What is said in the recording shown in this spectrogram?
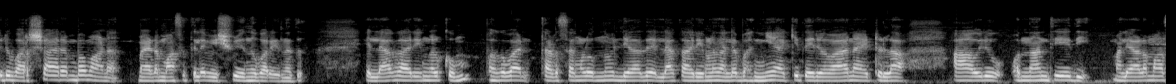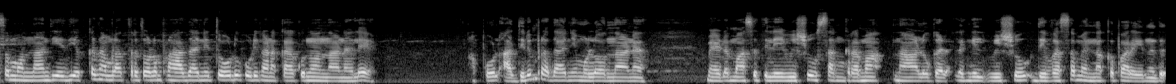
ഒരു വർഷാരംഭമാണ് മേടമാസത്തിലെ വിഷു എന്ന് പറയുന്നത്. എല്ലാ കാര്യങ്ങൾക്കും ഭഗവാൻ തടസ്സങ്ങളൊന്നുമില്ലാതെ എല്ലാ കാര്യങ്ങളും നല്ല ഭംഗിയാക്കി തരുവാനായിട്ടുള്ള ആ ഒരു ഒന്നാം തീയതി മലയാള മാസം ഒന്നാം തീയതിയൊക്കെ നമ്മൾ അത്രത്തോളം പ്രാധാന്യത്തോടു കൂടി കണക്കാക്കുന്ന ഒന്നാണ് അല്ലേ? അപ്പോൾ അതിലും പ്രാധാന്യമുള്ള ഒന്നാണ്. മേടമാസത്തിലെ വിഷു സംക്രമ നാളുകൾ അല്ലെങ്കിൽ വിഷു ദിവസം എന്നൊക്കെ പറയുന്നത്.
